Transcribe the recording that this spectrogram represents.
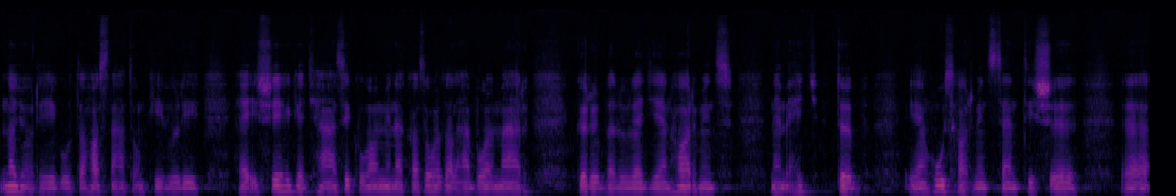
nagyon régóta használaton kívüli helyiség, egy házikó, aminek az oldalából már körülbelül egy ilyen 30, nem egy, több, ilyen 20-30 centis eh, eh,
